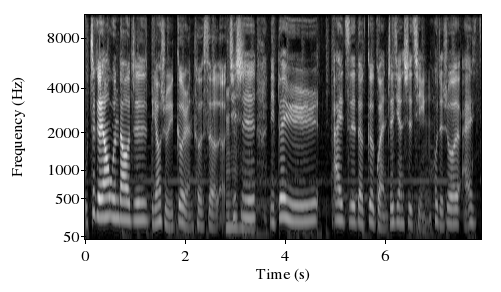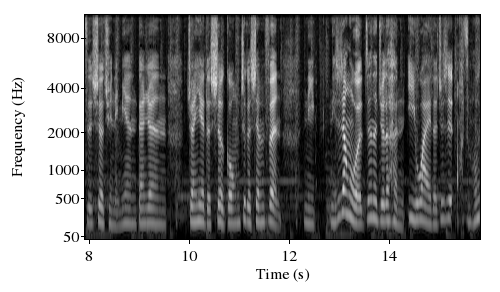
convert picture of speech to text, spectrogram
我这个要问到，就是比较属于个人特色了。其实你对于艾滋的个管这件事情，或者说艾滋社群里面担任专业的社工这个身份，你你是让我真的觉得很意外的，就是哦，怎么会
